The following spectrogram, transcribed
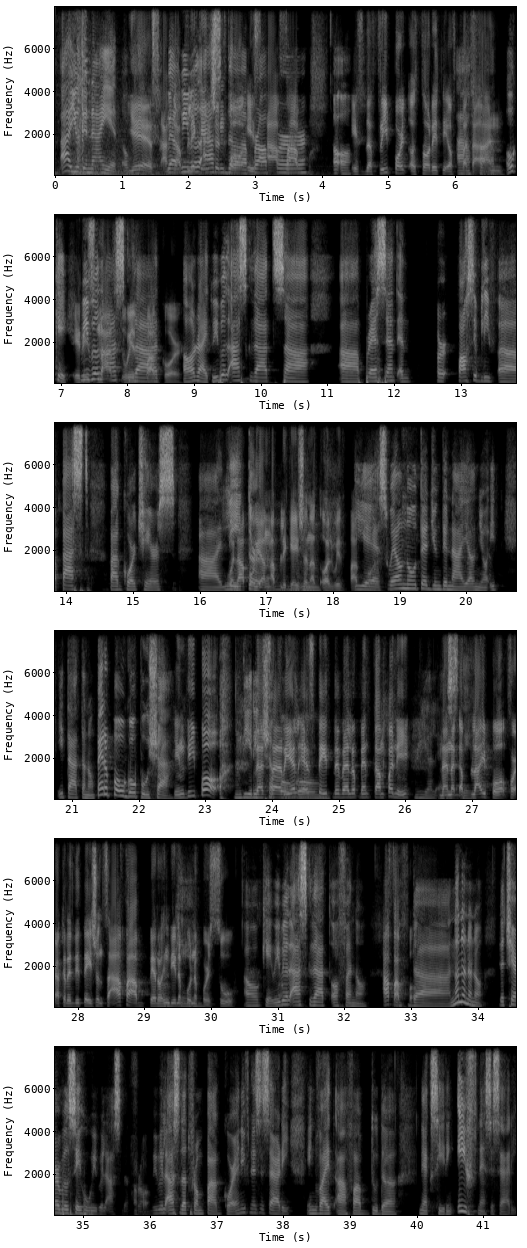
Ah, you deny it. Okay. Yes, ang Well, we will ask application the po is proper- AFAB. Oo. It's the Freeport Authority of Ah, Bataan. Okay. It we is will not ask with that. PAGCOR. All right. We will ask that sa uh, present and per- possibly uh, past PAGCOR chairs uh, later. Wala po yung application Mm. at all with PAGCOR. Yes, well noted yung denial nyo. It, itatanong. Pero POGO po siya. Hindi po. Hindi rin That's siya a POGO. real estate development company Real na nag-apply po for accreditation sa AFAB pero hindi na po Okay. na-pursue. Okay, we will ask that of ano, AFAB po. the No, no, no, no. The chair will say who we will ask that from. Apo. We will ask that from PAGCOR and if necessary, invite AFAB to the next hearing if necessary.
